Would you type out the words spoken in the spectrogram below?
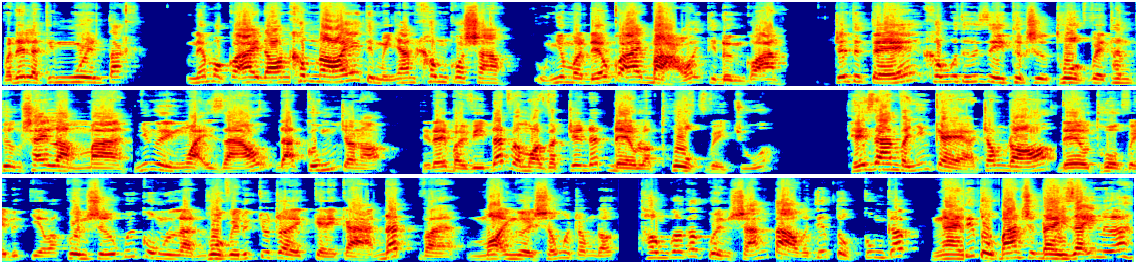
Và đây là cái nguyên tắc. Nếu mà có ai đón không nói ấy, thì mình ăn không có sao. Nhưng mà nếu có ai bảo ấy, thì đừng có ăn. Trên thực tế, không có thứ gì thực sự thuộc về thần tượng sai lầm mà những người ngoại giáo đã cúng cho nó. Thì đây bởi vì đất và mọi vật trên đất đều là thuộc về Chúa. Thế gian và những kẻ ở trong đó đều thuộc về Đức Chúa và Quyền sở cuối cùng là thuộc về Đức Chúa Trời kể cả đất và mọi người sống ở trong đó. Thông qua các quyền sáng tạo và tiếp tục cung cấp, Ngài tiếp tục ban sự đầy dẫy nữa.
